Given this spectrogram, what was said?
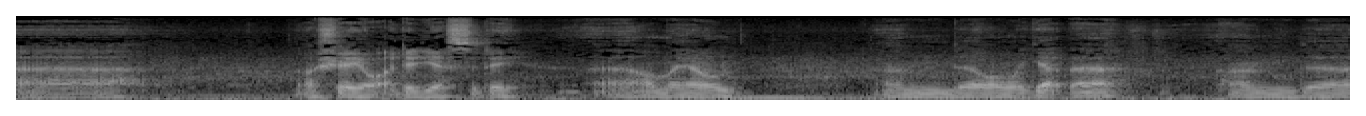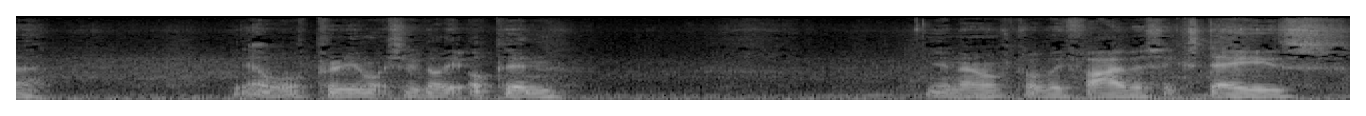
Uh, I'll show you what I did yesterday uh, on my own, and uh, when we get there, and uh, yeah, we'll pretty much have got it up in, you know, probably five or six days.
